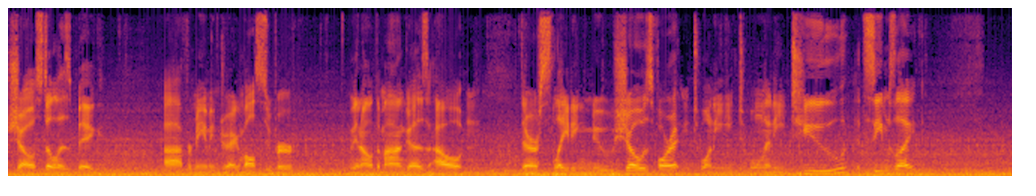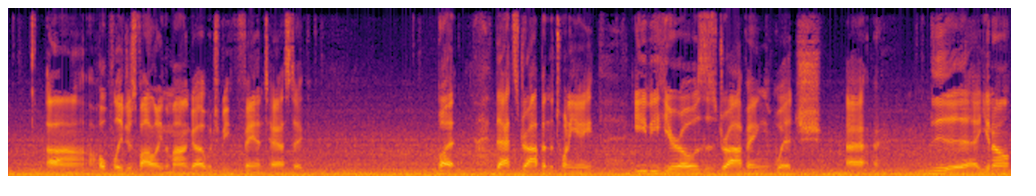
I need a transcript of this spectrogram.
show. Still is big uh, for me. I mean, Dragon Ball Super. You know, the manga's out and they're slating new shows for it in 2022. It seems like. Uh, hopefully, just following the manga, which would be fantastic. But that's dropping the 28th. Eevee Heroes is dropping, which, uh, ugh, you know,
